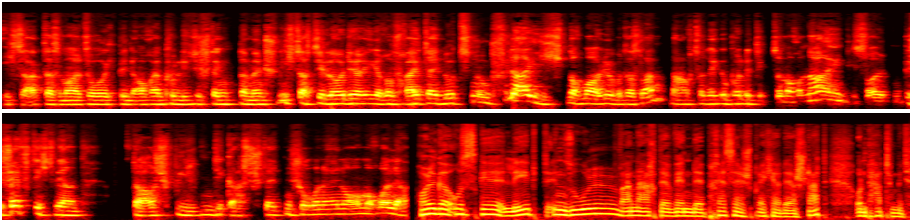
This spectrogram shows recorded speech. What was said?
ich sage das mal so, ich bin auch ein politisch denkender Mensch, nicht, dass die Leute ihre Freizeit nutzen, um vielleicht nochmal über das Land nachzudenken, Politik zu machen. Nein, die sollten beschäftigt werden da spielten die Gaststätten schon eine enorme Rolle. Holger Uske lebt in Suhl, war nach der Wende Pressesprecher der Stadt und hat mit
